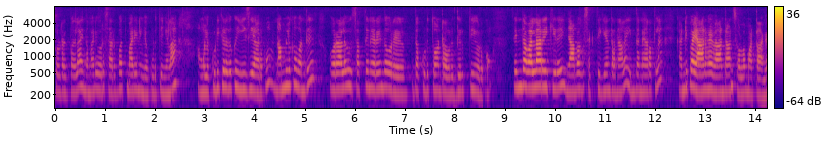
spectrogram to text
சொல்கிறதுக்கு பதிலாக இந்த மாதிரி ஒரு சர்பத் மாதிரி நீங்கள் கொடுத்தீங்கன்னா அவங்களுக்கு குடிக்கிறதுக்கும் ஈஸியாக இருக்கும். நம்மளுக்கும் வந்து ஓரளவு சத்து நிறைந்த ஒரு இதை கொடுத்தோன்ற ஒரு திருப்தியும் இருக்கும். இந்த வல்லாரைக்கீரை ஞாபக சக்திக்குன்றனால இந்த நேரத்தில் கண்டிப்பாக யாருமே வேண்டான்னு சொல்ல மாட்டாங்க.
